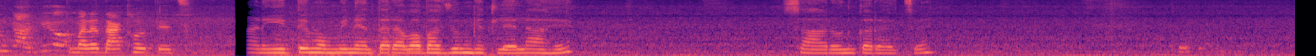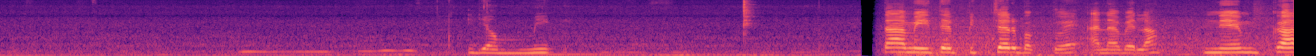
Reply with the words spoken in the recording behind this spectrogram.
तुम्हाला दाखवतेच. आणि इथे मम्मीने आता रवा भाजून घेतलेला आहे. सारण करायचं यम्मी. आता आम्ही इथे पिक्चर बघतोय अनाबेला नेमका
